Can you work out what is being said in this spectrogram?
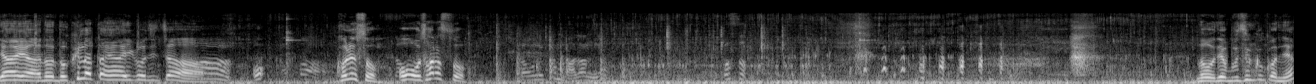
야야 야 너 너 큰일 났다 야 이거 진짜. 아, 어? 걸렸어. 어 살았어. 나 오늘 좀 맞았네? 껐어. 너 내가 무슨 꿈 꿨냐?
